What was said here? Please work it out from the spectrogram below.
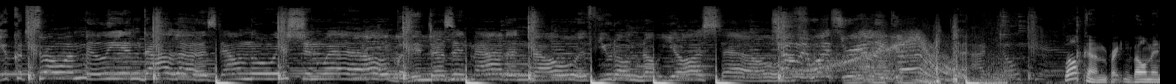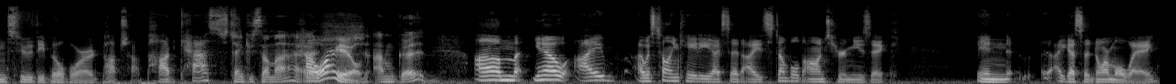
You could throw a million dollars down the wishing well, but it doesn't matter, no, if you don't know yourself. Tell me what's really good. I don't care. Welcome, Brayton Bowman, to the Billboard Pop Shop podcast. Thank you so much. How are you? I'm good. Um, you know, I I was telling Katie, I said I stumbled onto your music in, I guess, a normal way.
